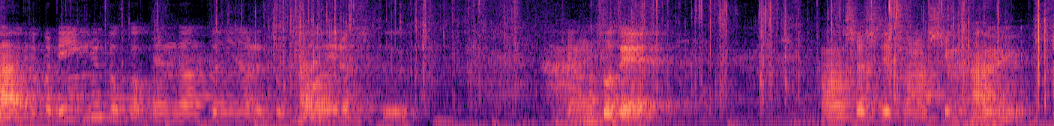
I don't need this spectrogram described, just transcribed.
はい。やっぱリングとかペンダントになると可愛らしく、手元で反射して楽しむという感じ、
